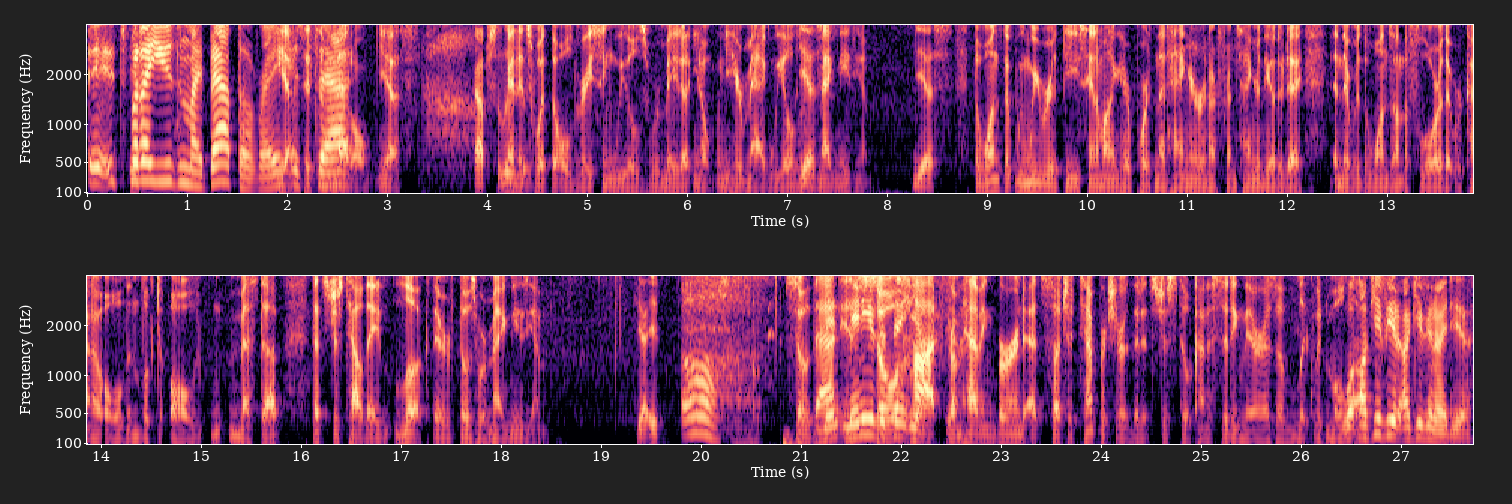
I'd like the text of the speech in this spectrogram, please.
It's what Yeah. I use in my bath, though, right? Yes, it's, that- a metal. Yes, Absolutely. and it's what the old racing wheels were made of. You know, when you hear mag wheels, Yes. magnesium. Yes. The ones that when we were at the Santa Monica airport in that hangar in our friend's hangar the other day, and there were the ones on the floor that were kind of old and looked all messed up. That's just how they look. They're those were magnesium. Yeah. It, So that Man- is many so thing- yeah, hot from yeah. having burned at such a temperature that it's just still kind of sitting there as a liquid molten. well, I'll give you. I'll give you an idea.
